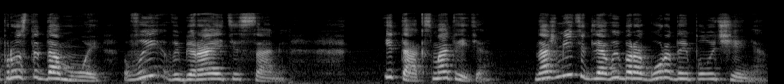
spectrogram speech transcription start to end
просто домой. Вы выбираете сами. Итак, смотрите. Нажмите для выбора города и получения.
